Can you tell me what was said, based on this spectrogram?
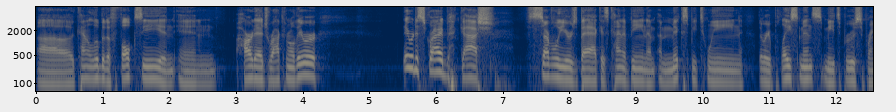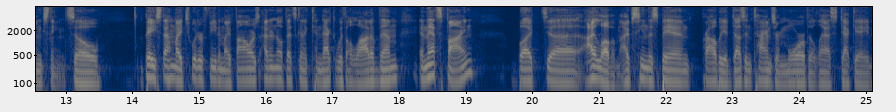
uh, kind of a little bit of folksy and, and hard edge rock and roll. They were they were described, gosh, several years back as kind of being a, a mix between the replacements meets Bruce Springsteen. So based on my Twitter feed and my followers, I don't know if that's going to connect with a lot of them, and that's fine. But uh, I love them. I've seen this band probably a dozen times or more over the last decade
